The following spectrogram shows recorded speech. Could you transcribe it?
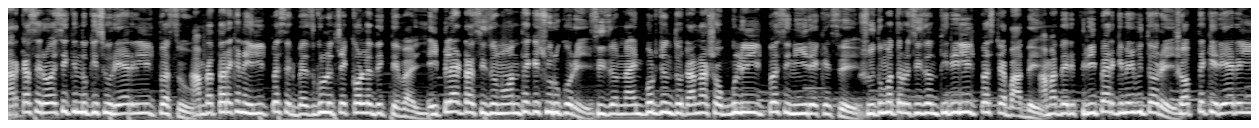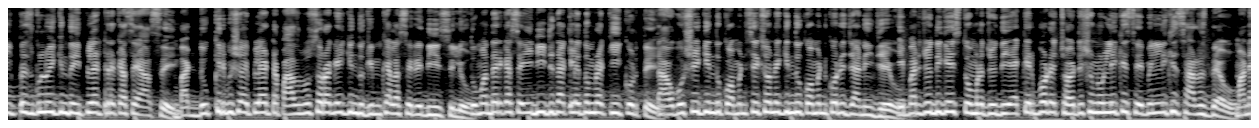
তার কাছে রয়েছে কিন্তু কিছু রেয়ার ইলিট পাসও আমরা তার এখানে ইলিট পাসের বেসগুলো চেক করলে দেখতে পাই। এই প্লেয়ারটা সিজন ওয়ান থেকে শুরু করে সিজন নাইন পর্যন্ত টানা সবগুলো ইলিট পাসই নিয়ে রেখেছে। শুধুমাত্র সিজন থ্রি ইলিট পাসটা বাদে। আমাদের ফ্রি ফায়ার গেমের ভিতরে সব থেকে রেয়ার ইলিট পাস গুলোই কিন্তু এই প্লেয়ারটার কাছে আছে। বাট দুঃখের বিষয় প্লেয়ারটা পাঁচ বছর আগেই কিন্তু গেম খেলা ছেড়ে দিয়েছিল। তোমাদের কাছে এই ডিটি থাকলে তোমরা কি করতে? তা অবশ্যই কিন্তু কমেন্ট সেকশনে কিন্তু কমেন্ট করে জানিয়ে যেও। এবার যদি গেছ তোমরা যদি একের পরে ছয়টা শূন্য লিখে সেভেন লিখে সার্চ দাও। মানে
